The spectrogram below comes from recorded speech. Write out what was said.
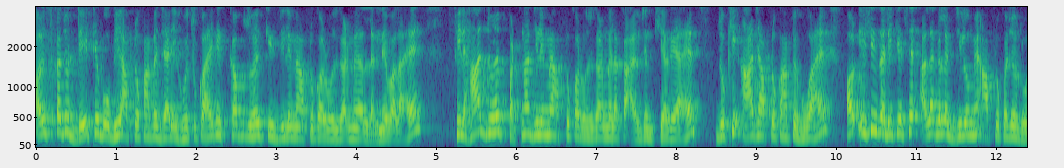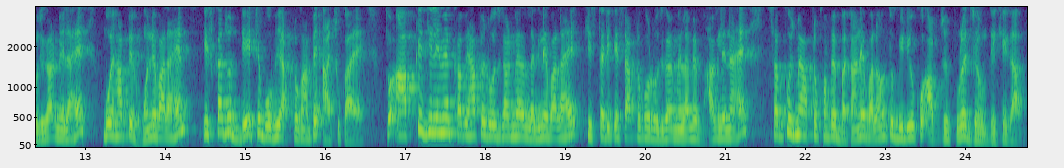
और इसका जो डेट है वो भी आप लोग कहाँ पे जारी हो चुका है कि कब जो है किस ज़िले में आप लोग का रोज़गार मेला लगने वाला है। फ़िलहाल जो है पटना ज़िले में आप लोग का रोज़गार मेला का आयोजन किया गया है, जो कि आज आप लोग यहाँ पे हुआ है, और इसी तरीके से अलग अलग जिलों में आप लोग का जो रोज़गार मेला है, वो यहाँ पे होने वाला है। इसका जो डेट है, वो भी आप लोग यहाँ पे आ चुका है। तो आपके ज़िले में कब यहाँ पे रोज़गार मेला लगने वाला है, किस तरीके से आप लोग को रोज़गार मेला में भाग लेना है, सब कुछ मैं आप लोग यहाँ पे बताने वाला हूँ तो वीडियो को आप जो पूरा ज़रूर देखेगा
